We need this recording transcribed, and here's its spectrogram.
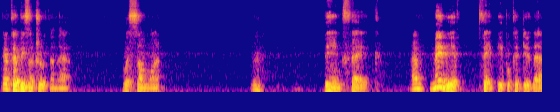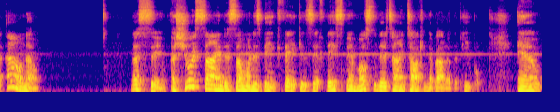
there could be some truth in that. with someone being fake. Um, maybe if fake people could do that. I don't know. Let's see. A sure sign that someone is being fake is if they spend most of their time talking about other people. And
